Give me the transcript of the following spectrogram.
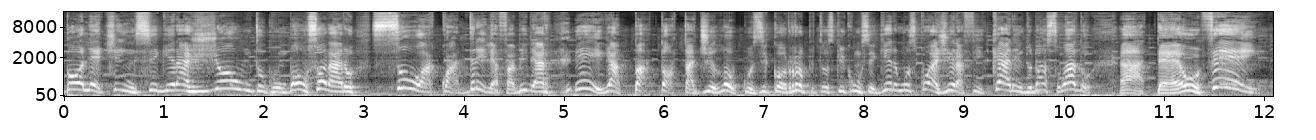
boletim seguirá junto com Bolsonaro, sua quadrilha familiar e a patota de loucos e corruptos que conseguirmos coagir a ficarem do nosso lado até o fim!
